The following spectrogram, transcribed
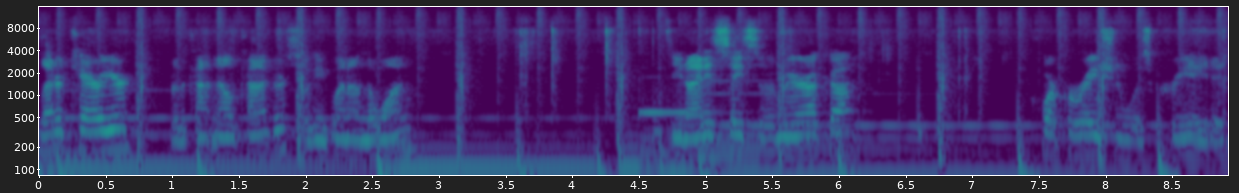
letter carrier for the Continental Congress, so he went on the one. The United States of America Corporation was created,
